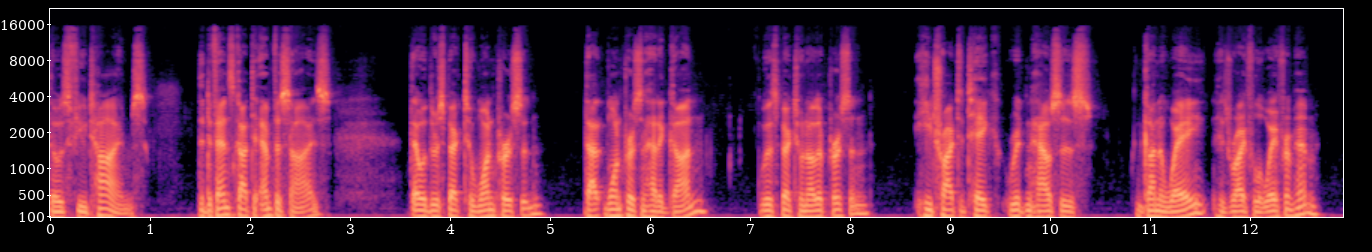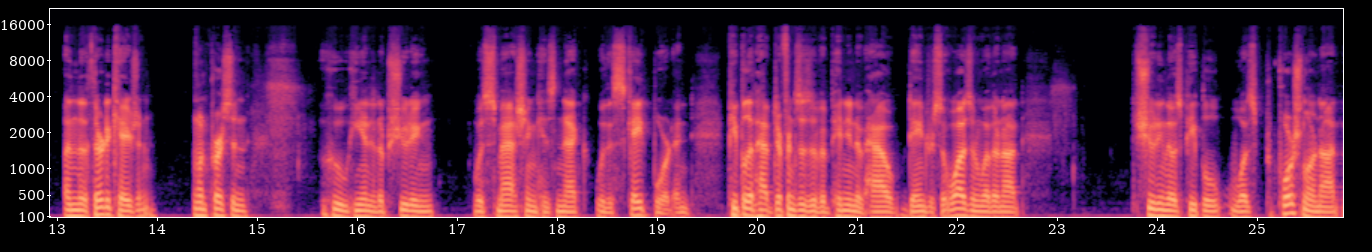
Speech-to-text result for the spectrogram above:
those few times, the defense got to emphasize that with respect to one person, that one person had a gun. With respect to another person, he tried to take Rittenhouse's gun away, his rifle away from him. On the third occasion, one person who he ended up shooting was smashing his neck with a skateboard. And people that have differences of opinion of how dangerous it was and whether or not shooting those people was proportional or not.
